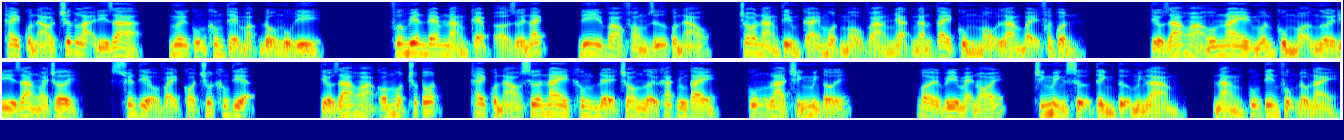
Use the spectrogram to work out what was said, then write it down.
Thay quần áo trước lại đi ra, ngươi cũng không thể mặc đồ ngủ đi. Phương viên đem nàng kẹp ở dưới nách, đi vào phòng giữ quần áo, cho nàng tìm cái một màu vàng nhạt ngắn tay cùng màu lam bảy phân quần. Tiểu gia hỏa hôm nay muốn cùng mọi người đi ra ngoài chơi, xuyên tiểu váy có chút không tiện. Tiểu gia hỏa có một chút tốt, thay quần áo xưa nay không để cho người khác nhúng tay, cũng là chính mình tới. Bởi vì mẹ nói, chính mình sự tình tự mình làm, nàng cũng tin phụng đầu này.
